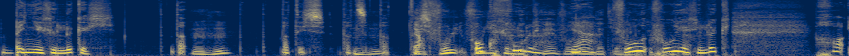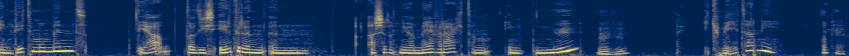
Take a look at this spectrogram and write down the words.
ben je gelukkig? Mhm. Dat is, dat, Mhm. dat, Ja, voel, voel ook je geluk. voelen. Hè? Voel ja, je dat voel, geluk voel je geluk. Goh, in dit moment, ja, dat is eerder een, een... Als je dat nu aan mij vraagt, dan in nu. Mhm. ik weet dat niet. Oké.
